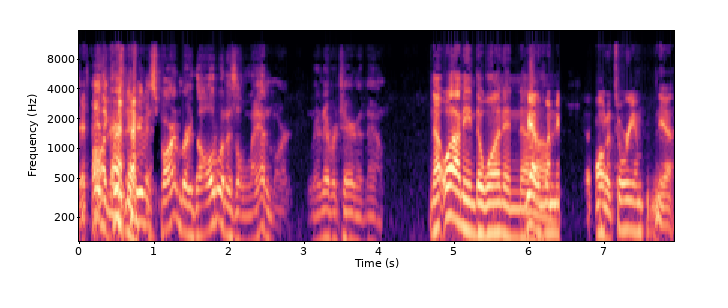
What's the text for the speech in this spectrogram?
Hey, the Krispy. Kreme in Spartanburg, the old one is a landmark. They're never tearing it down. No, well, I mean the one in Yeah, the um, one near the auditorium. Yeah.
